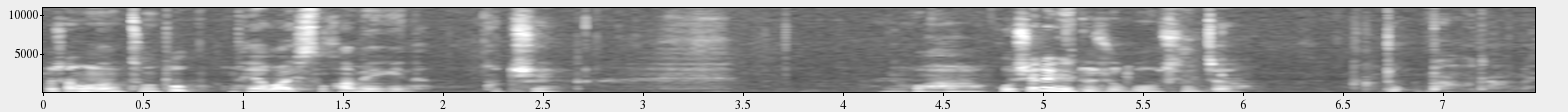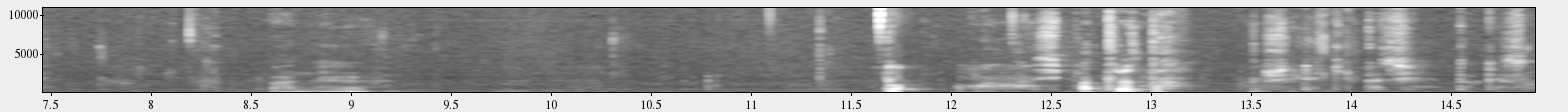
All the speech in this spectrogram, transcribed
초장은 듬뿍 해야 맛있어 과메기는. 그렇지. 와 꼬시래기도 주고 진짜. 쪽파 그다음에 마늘, 씨 빠뜨렸다. 시래기까지 이렇게 해서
